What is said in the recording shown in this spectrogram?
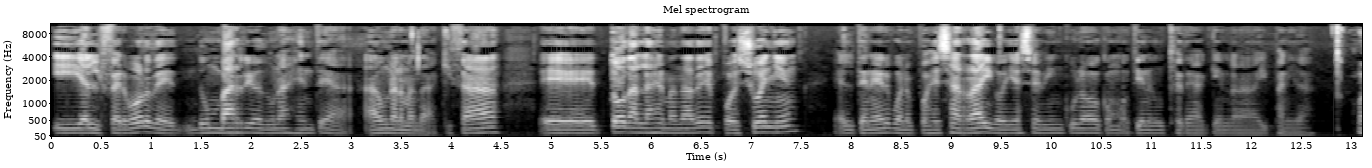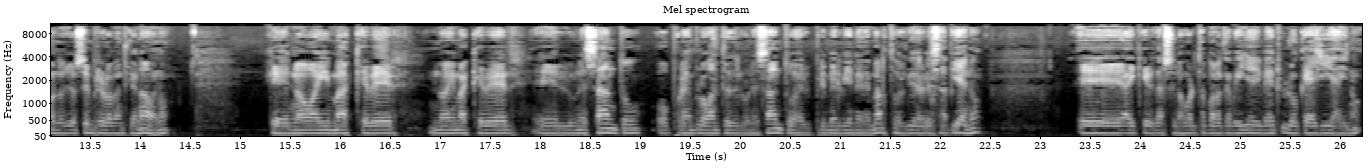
y el fervor de, de un barrio, de una gente a, a una hermandad. Quizás eh, todas las hermandades pues sueñen el tener, bueno, pues ese arraigo y ese vínculo como tienen ustedes aquí en la hispanidad. Bueno, yo siempre lo he mencionado, ¿no? Que no hay más que ver, no hay más que ver el lunes santo, o por ejemplo antes del lunes santo, el primer viernes de marzo, el día del besapié, ¿no? Eh, hay que darse una vuelta por la capilla y ver lo que allí hay, ¿no?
